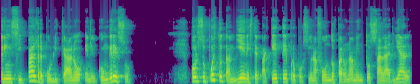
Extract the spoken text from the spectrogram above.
principal republicano en el Congreso. Por supuesto, también este paquete proporciona fondos para un aumento salarial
